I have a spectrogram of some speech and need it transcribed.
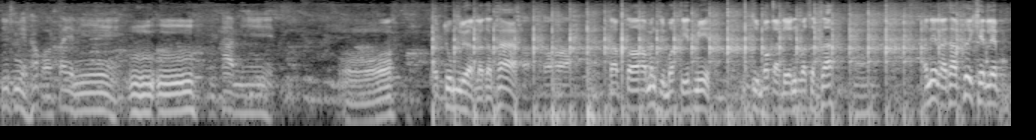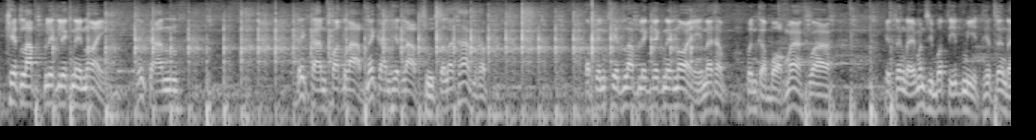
มันติดมีดเขาก็ใส่อันนี้อืมอืมถ้ามีอ๋อพอจุ่มเลือดแล้วก็ท่าต่อต่อตับต่อมันสิบ่ติดมีดมันสิบ่กระเด็นว่าซั่นซะอืมอันนี้แหละครับคือเคล็ดลับเคล็ดลับเล็กๆน้อยๆในการในการฝักลาบในการเฮ็ดลาบสูตรสารคามครับก็เป็นเคล็ดลับเล็กๆน้อยๆนะครับ เพิ่นก็บอกมาว่าเฮ็ดจังไดมันสิบ่ติดมีดเฮ็ดจังได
